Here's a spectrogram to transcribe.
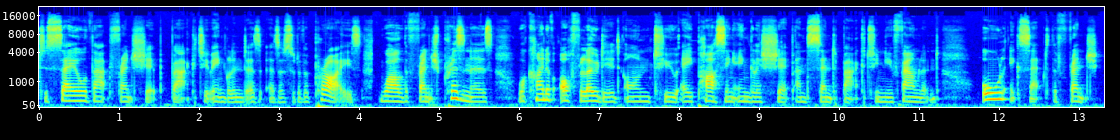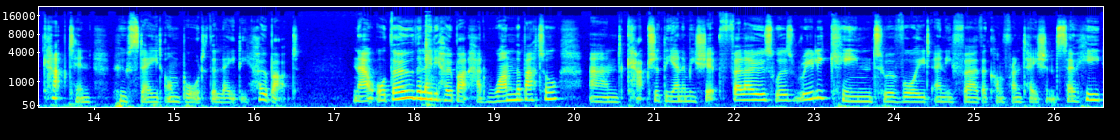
to sail that French ship back to England as, as a sort of a prize, while the French prisoners were kind of offloaded onto a passing English ship and sent back to Newfoundland all except the French captain who stayed on board the Lady Hobart. Now, although the Lady Hobart had won the battle and captured the enemy ship, Fellowes was really keen to avoid any further confrontation, so he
